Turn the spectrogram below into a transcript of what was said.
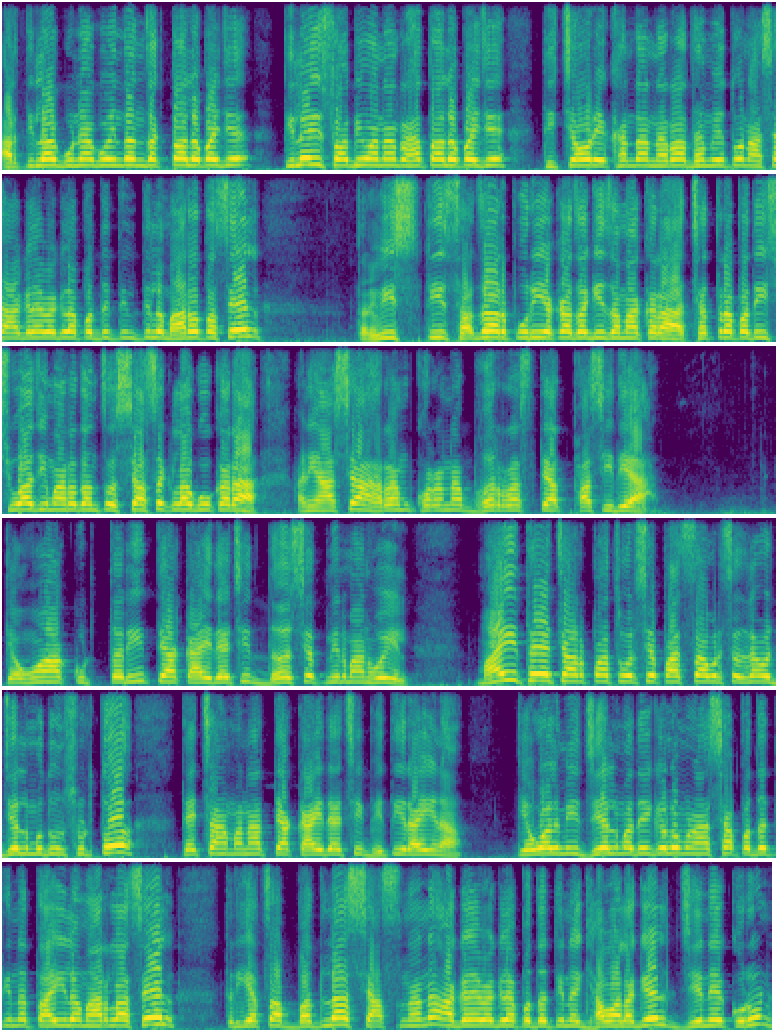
अरे तिला गुन्ह्यागोविंदान जगता आलं पाहिजे तिलाही स्वाभिमानानं राहता आलं पाहिजे. तिच्यावर एखादा नराधम येतो अशा आगळ्या वेगळ्या पद्धतीने तिला मारत असेल तर वीस तीस हजार पुरी एका जागी जमा करा. छत्रपती शिवाजी महाराजांचं शासक लागू करा आणि अशा हरामखोरांना भर रस्त्यात फाशी द्या. तेव्हा कुठतरी त्या कायद्याची दहशत निर्माण होईल. माहीत आहे चार पाच वर्ष पाच सहा वर्ष झाल्यावर जेलमधून सुटतो. त्याच्या मनात त्या कायद्याची भीती राहीना. केवळ मी जेलमध्ये गेलो म्हणून अशा पद्धतीनं ताईला मारला असेल तर याचा बदला शासनानं आगळ्या वेगळ्या पद्धतीनं घ्यावा लागेल जेणेकरून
